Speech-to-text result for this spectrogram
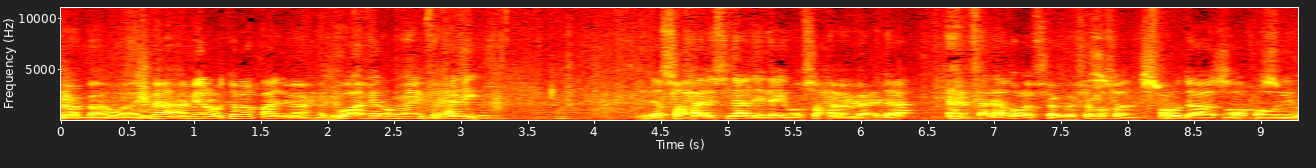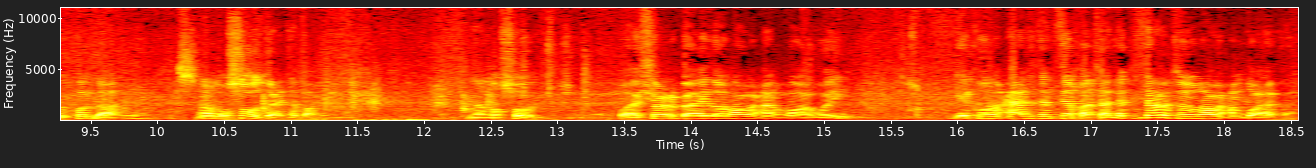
شعبة هو إمام أمير كما قال الإمام أحمد هو أمير المؤمنين في الحديث. إذا صح الإسناد إليه وصح من بعده فلا ضر الشعبة شعبة صردات وقويل وكلها. من الأصول تعتبر. من الأصول. وشعبة إذا روى عن راوي يكون عادة ثقة لكن ثابت أنه روى عن ضعفاء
